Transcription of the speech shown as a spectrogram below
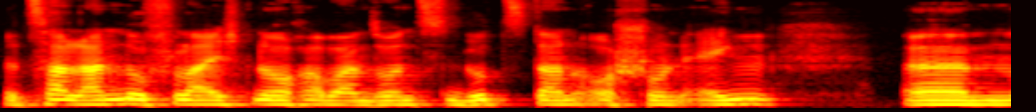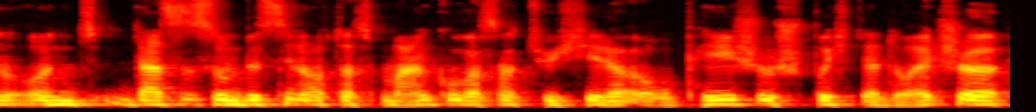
eine Zalando vielleicht noch, aber ansonsten wird es dann auch schon eng. Ähm, und das ist so ein bisschen auch das Manko, was natürlich hier der europäische, sprich der deutsche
